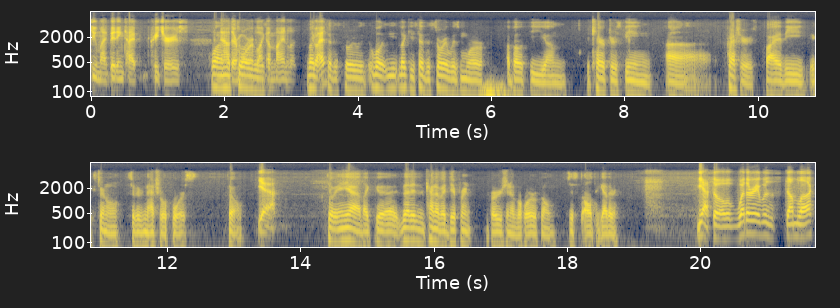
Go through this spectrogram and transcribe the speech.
do my bidding type creatures. Well, now the they're more like a mindless. Like you ahead. said, the story was well. You, like you said, the story was more about the um, the characters being uh, pressured by the external sort of natural force. So Yeah. So yeah, like uh, that is kind of a different version of a horror film, just altogether. Yeah, so whether it was dumb luck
